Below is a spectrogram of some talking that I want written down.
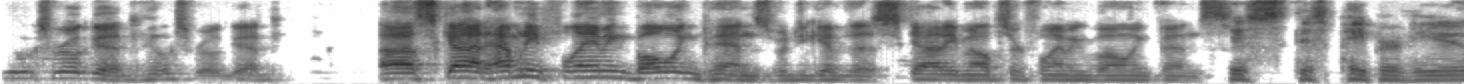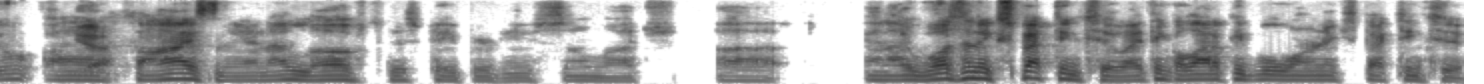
He looks real good. He looks real good. Uh, Scott, how many flaming bowling pins would you give this? Scotty Meltzer flaming bowling pins. This this pay per view, uh, yeah. five man. I loved this pay per view so much, uh, and I wasn't expecting to. I think a lot of people weren't expecting to.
